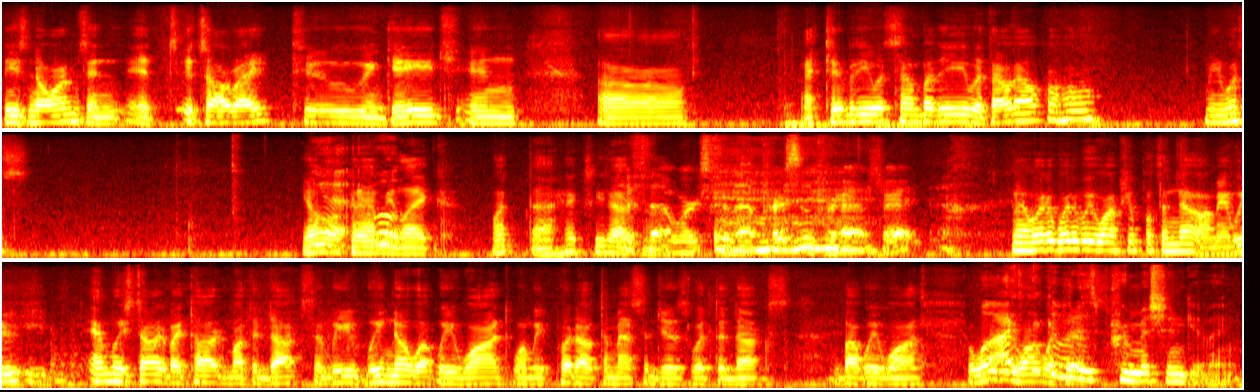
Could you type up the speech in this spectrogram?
these norms, and it's it's all right to engage in uh, activity with somebody without alcohol. I mean, what's y'all Yeah, looking at me like, what the heck's he if talking that works for that person, perhaps, right? Now, what, what do we want people to know? I mean, we Emily started by talking about the ducks, and we, we know what we want when we put out the messages with the ducks about what we want. But what well, do I we want think of with it this? as permission giving,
